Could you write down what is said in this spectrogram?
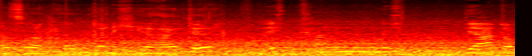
Also mal gucken, wenn ich hier halte. Ich kann nicht. Ja, doch,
